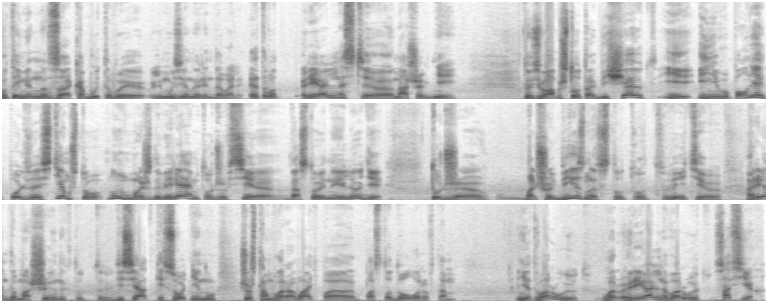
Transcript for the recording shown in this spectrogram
вот именно за, как будто вы лимузин арендовали. Это вот реальность э, наших дней. То есть вам что-то обещают и, и не выполняют, пользуясь тем, что ну, мы же доверяем, тут же все достойные люди, тут же большой бизнес, тут вот, видите, аренда машин, тут десятки, сотни, ну что ж там воровать по, по 100 долларов там. Нет, воруют, вор, реально воруют со всех,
